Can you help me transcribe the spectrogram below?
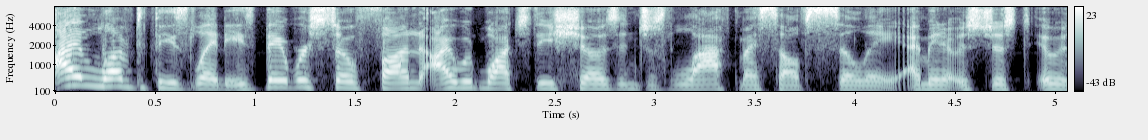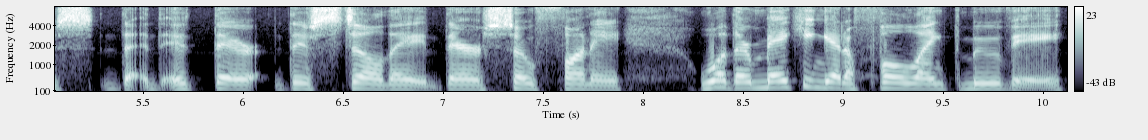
I loved these ladies. They were so fun. I would watch these shows and just laugh myself silly. I mean, it was just it was it, they're they're still they they're so funny. Well, they're making it a full length movie.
